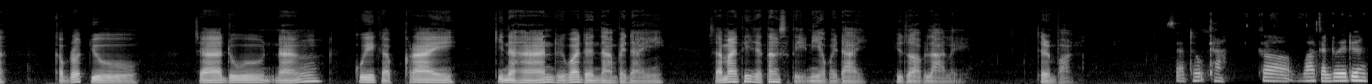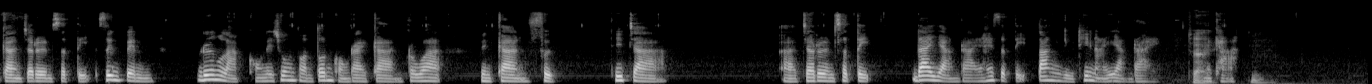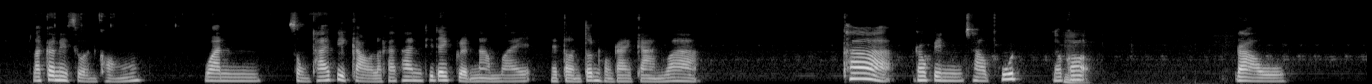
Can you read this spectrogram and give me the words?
ขับรถอยู่ จะดูหนังคุยกับใคร กินอาหารหรือว่าเดินทางไปไหน สามารถที่จะตั้งสตินี้เอาไว้ได้ อยู่ตลอดเวลาเลย เจริญพรสาธุค่ะ ก็ว่ากันด้วยเรื่องการเจริญสติ ซึ่งเป็นเรื่องหลักของในช่วงตอนต้นของรายการ เพราะว่าเป็นการฝึกที่จะเจริญสติได้อย่างไร ให้สติตั้งอยู่ที่ไหนอย่างไรนะคะ แล้วก็ในส่วนของ วันส่งท้ายปีเก่าแล้วคะ ท่านที่ได้เกริ่นนำไว้ในตอนต้นของรายการว่า ถ้าเราเป็นชาวพุทธแล้วก็เรา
